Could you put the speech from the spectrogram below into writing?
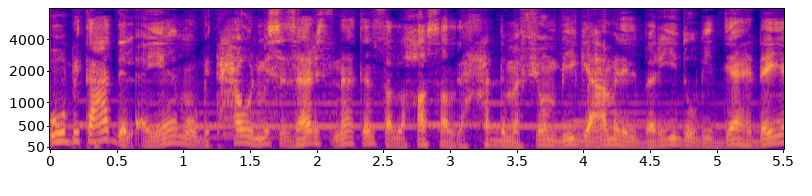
وبتعدي الأيام وبتحاول ميسيس هاريس إنها تنسى اللي حصل. لحد ما في يوم بيجي عامل البريد وبيديها هدية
